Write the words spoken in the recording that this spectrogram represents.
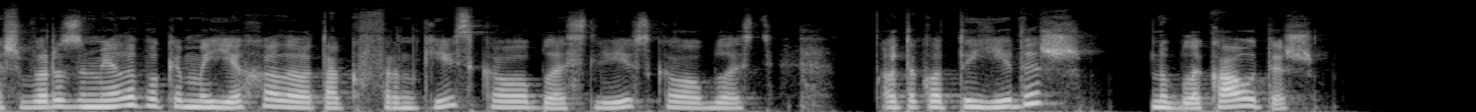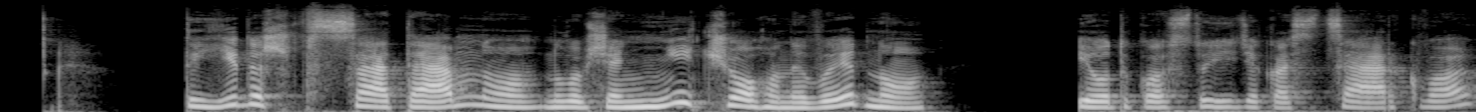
щоб ви розуміли, поки ми їхали, отак Франківська область, Львівська область, отак от ти їдеш, ну, блекаутиш. Ти їдеш, все темно, ну, взагалі нічого не видно. І отако стоїть якась церква,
